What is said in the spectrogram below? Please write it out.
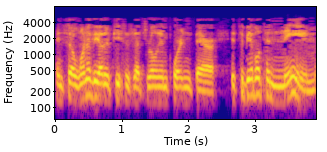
And so one of the other pieces that's really important there is to be able to name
